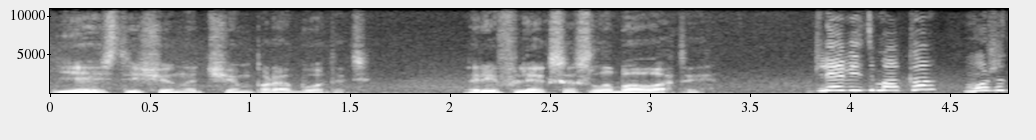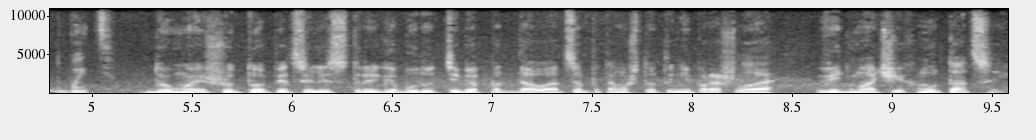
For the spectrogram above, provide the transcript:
Есть еще над чем поработать. Рефлексы слабоваты. Для ведьмака может быть. Думаешь, утопец или стрыга будут тебе поддаваться, потому что ты не прошла ведьмачьих мутаций?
